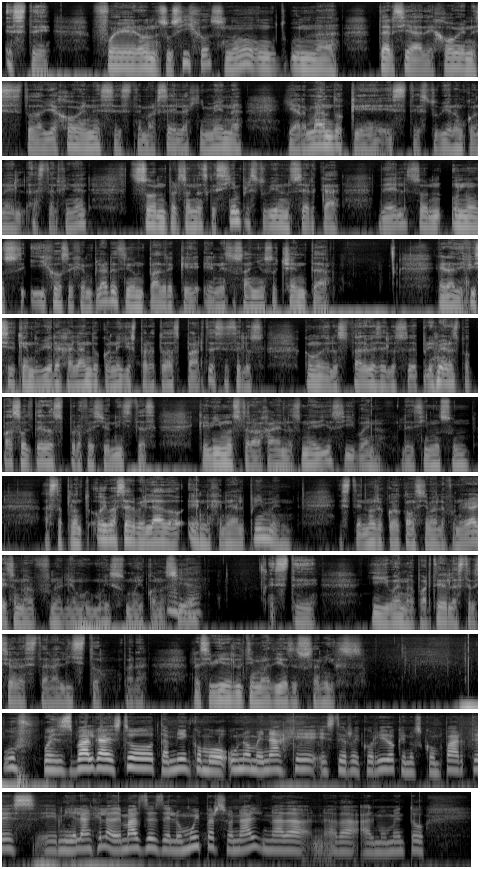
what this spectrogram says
este fueron sus hijos, ¿no? una tercia de jóvenes, todavía jóvenes, este Marcela, Jimena y Armando que este estuvieron con él hasta el final. Son personas que siempre estuvieron cerca de él, son unos hijos ejemplares de un padre que en esos años 80 era difícil que anduviera jalando con ellos para todas partes, es de los, como de los, tal vez de los eh, primeros papás solteros profesionistas que vimos trabajar en los medios y bueno, le decimos un hasta pronto. Hoy va a ser velado en General Prim, este, no recuerdo cómo se llama la funeraria, es una funeraria muy, muy, muy conocida. Este, y bueno, a partir de las 13 horas estará listo para recibir el último adiós de sus amigos. Uf, pues valga esto también como un homenaje, este recorrido que nos compartes, eh, Miguel Ángel, además desde lo muy personal, nada, nada al momento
